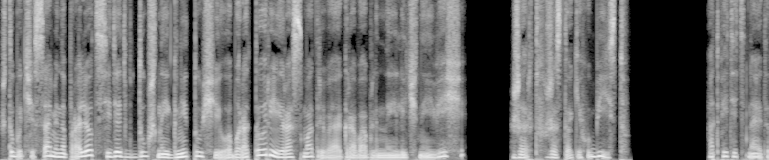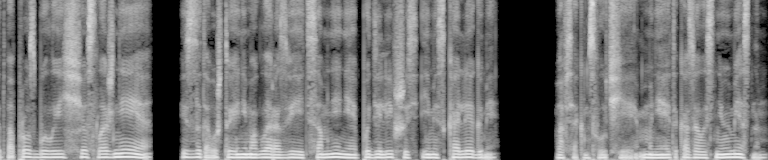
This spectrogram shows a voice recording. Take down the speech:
чтобы часами напролёт сидеть в душной гнетущей лаборатории, рассматривая окровавленные личные вещи жертв жестоких убийств? Ответить на этот вопрос было еще сложнее из-за того, что я не могла развеять сомнения, поделившись ими с коллегами. Во всяком случае, мне это казалось неуместным.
